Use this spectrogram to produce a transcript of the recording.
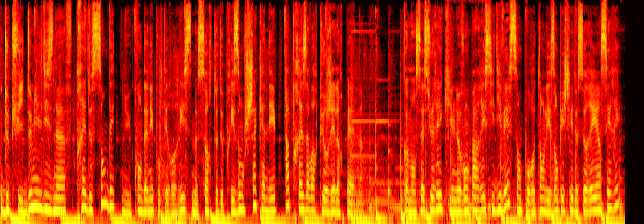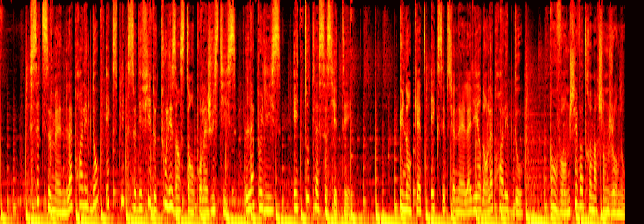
Depuis 2019, près de 100 détenus condamnés pour terrorisme sortent de prison chaque année après avoir purgé leur peine. Comment s'assurer qu'ils ne vont pas récidiver sans pour autant les empêcher de se réinsérer? Cette semaine, La Croix Lebdo explique ce défi de tous les instants pour la justice, la police et toute la société. Une enquête exceptionnelle à lire dans La Croix Lebdo, en vente chez votre marchand de journaux.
